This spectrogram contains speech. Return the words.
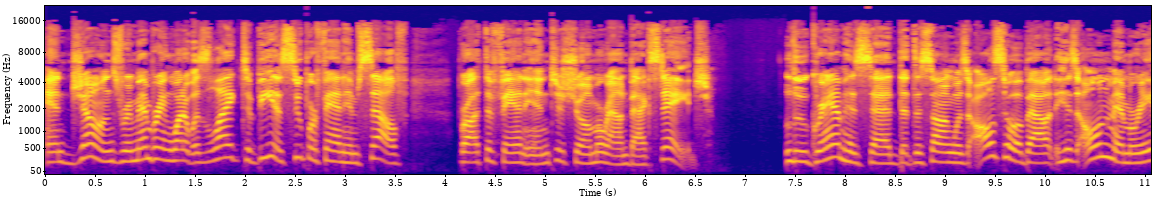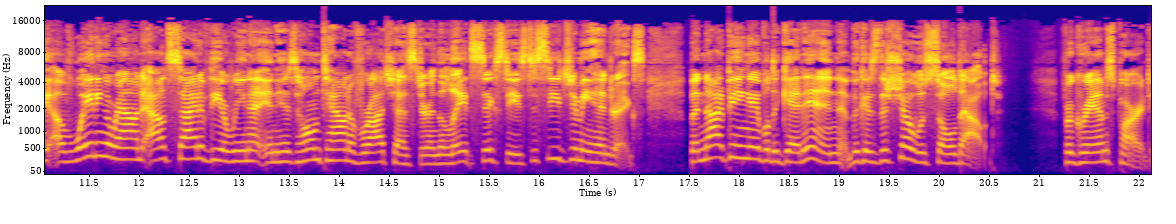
And Jones, remembering what it was like to be a super fan himself, brought the fan in to show him around backstage. Lou Gramm has said that the song was also about his own memory of waiting around outside of the arena in his hometown of Rochester in the late 60s to see Jimi Hendrix but not being able to get in because the show was sold out. For Gramm's part,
